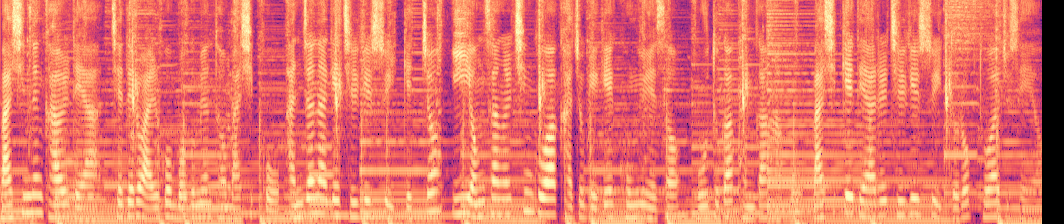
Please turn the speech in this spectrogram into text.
맛있는 가을 대하 제대로 알고 먹으면 더 맛있고 안전하게 즐길 수 있겠죠? 이 영상을 친구와 가족에게 공유해서 모두가 건강하고 맛있게 대하를 즐길 수 있도록 도와주세요.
